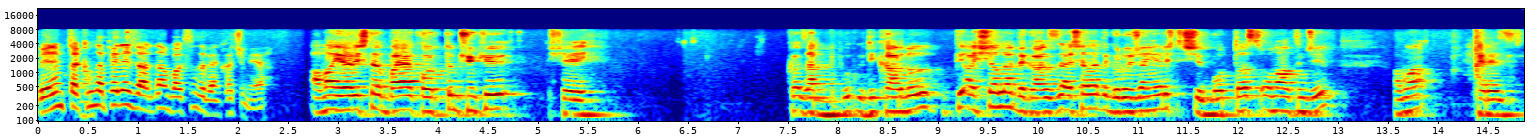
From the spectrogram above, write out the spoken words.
Benim takımda Perez vardı ama baksanıza ben kaçım ya. Ama yarışta bayağı korktum çünkü şey Ricardo bir aşağılarda Gazze aşağılarda Grosjean yarış dışı Bottas 16. ama Perez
